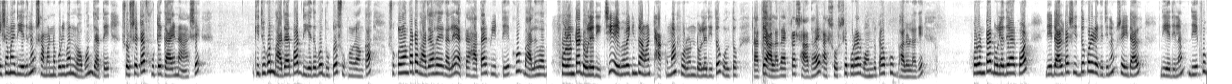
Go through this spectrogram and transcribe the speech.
এই সময় দিয়ে দিলাম সামান্য পরিমাণ লবণ যাতে সর্ষেটা ফুটে গায়ে না আসে। কিছুক্ষণ ভাজার পর দিয়ে দেবো দুটো শুকনো লঙ্কা। শুকনো লঙ্কাটা ভাজা হয়ে গেলে একটা হাতার পিঠ দিয়ে খুব ভালোভাবে ফোড়নটা ডলে দিচ্ছি। এইভাবে কিন্তু আমার ঠাকুমা ফোড়ন ডলে দিত বলতো, তাতে আলাদা একটা স্বাদ হয় আর সর্ষে পোড়ার গন্ধটাও খুব ভালো লাগে। ফোড়নটা ডলে দেওয়ার পর যে ডালটা সিদ্ধ করে রেখেছিলাম, সেই ডাল দিয়ে দিলাম। দিয়ে খুব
